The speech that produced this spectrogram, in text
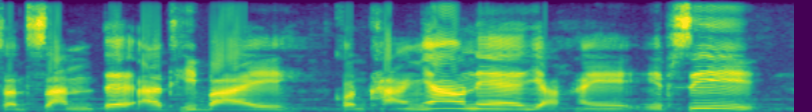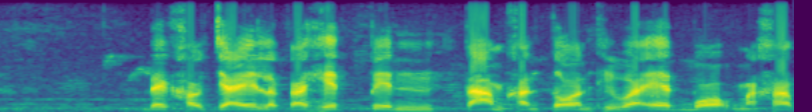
สั้นๆแต่อธิบายค่อนข้างยาวแน่อยากให้ FC ได้เข้าใจแล้วก็เฮ็ดเป็นตามขั้นตอนที่ว่าแอดบอกนะครับ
